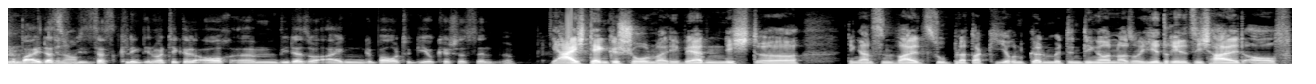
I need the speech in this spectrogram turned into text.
Wobei das, Genau. wie sich das klingt im Artikel, auch ähm, wieder so eigengebaute Geocaches sind. Ne? Ja, ich denke schon, weil die werden nicht äh, den ganzen Wald attackieren können mit den Dingern. Also hier dreht es sich halt auf,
